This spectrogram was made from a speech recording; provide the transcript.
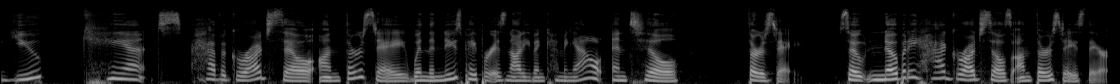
you can't have a garage sale on Thursday when the newspaper is not even coming out until Thursday. So nobody had garage sales on Thursdays there.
